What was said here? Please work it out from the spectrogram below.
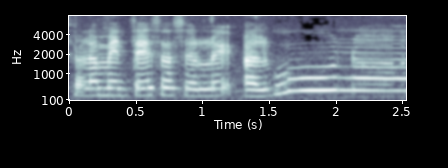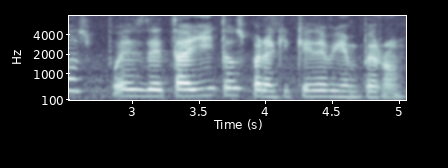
Solamente es hacerle algunos pues detallitos para que quede bien perrón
